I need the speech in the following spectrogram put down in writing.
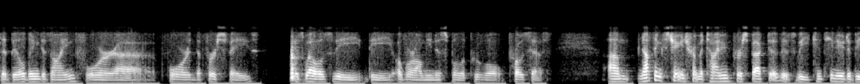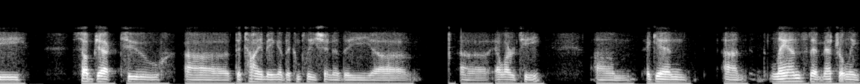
the building design for the first phase, as well as the overall municipal approval process. Um, nothing's changed from a timing perspective as we continue to be subject to uh, the timing of the completion of the uh, uh, LRT. Um, again, lands that Metrolinx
